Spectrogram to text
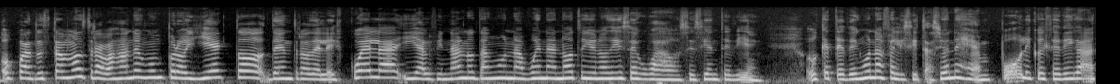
o cuando estamos trabajando en un proyecto dentro de la escuela y al final nos dan una buena nota y uno dice, wow, se siente bien. O que te den unas felicitaciones en público y te digan,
